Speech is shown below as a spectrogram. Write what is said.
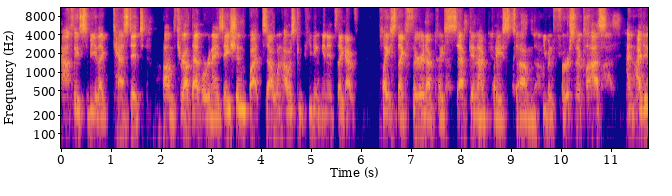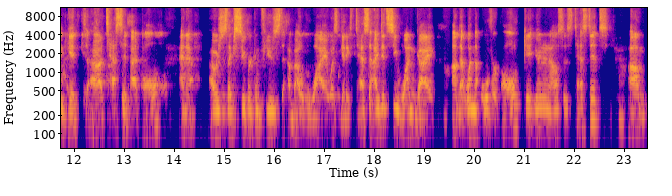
athletes to be like tested um, throughout that organization. But uh, when I was competing in it, like I've placed like third, I've placed second, I've placed um, even first in a class, and I didn't get uh, tested at all. And I, I, was just like super confused about why I wasn't getting tested. I did see one guy um, that won the overall get urine analysis tested. Um,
